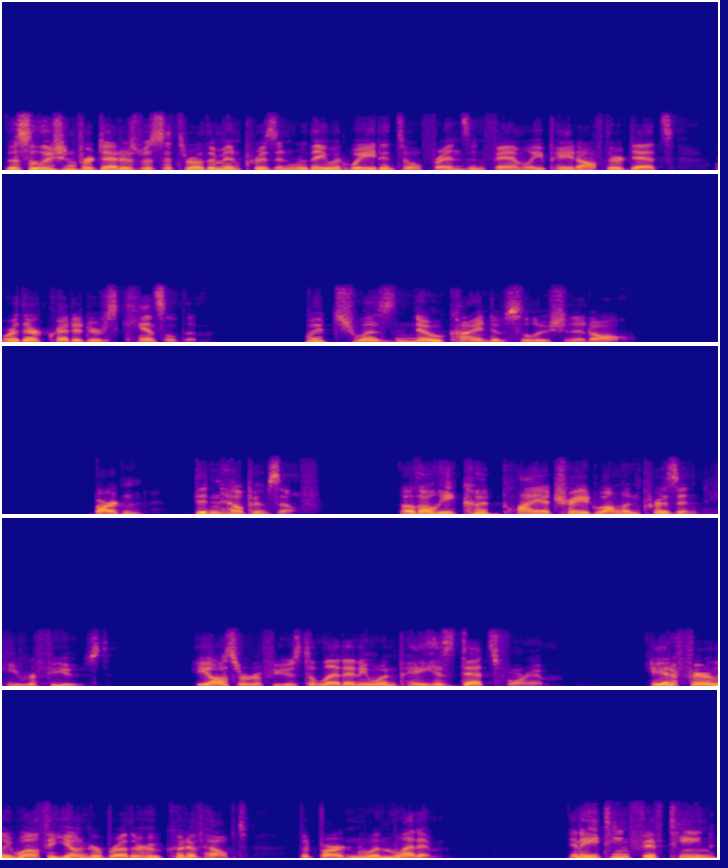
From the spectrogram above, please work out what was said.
The solution for debtors was to throw them in prison where they would wait until friends and family paid off their debts or their creditors canceled them, which was no kind of solution at all. Barton didn't help himself. Although he could ply a trade while in prison, he refused. He also refused to let anyone pay his debts for him. He had a fairly wealthy younger brother who could have helped, but Barton wouldn't let him. In 1815,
